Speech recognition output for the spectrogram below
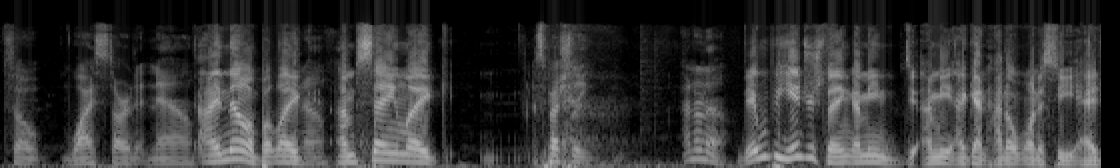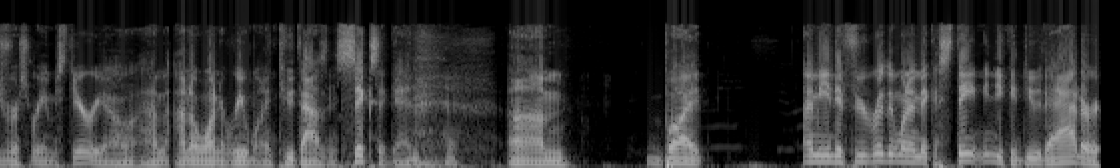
So why start it now? I know, but like know? I'm saying, like Especially, I don't know. it would be interesting. I mean, I mean, again, I don't want to see Edge versus Rey Mysterio. I, I don't want to rewind 2006 again. um, but I mean, if you really want to make a statement, you can do that, or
